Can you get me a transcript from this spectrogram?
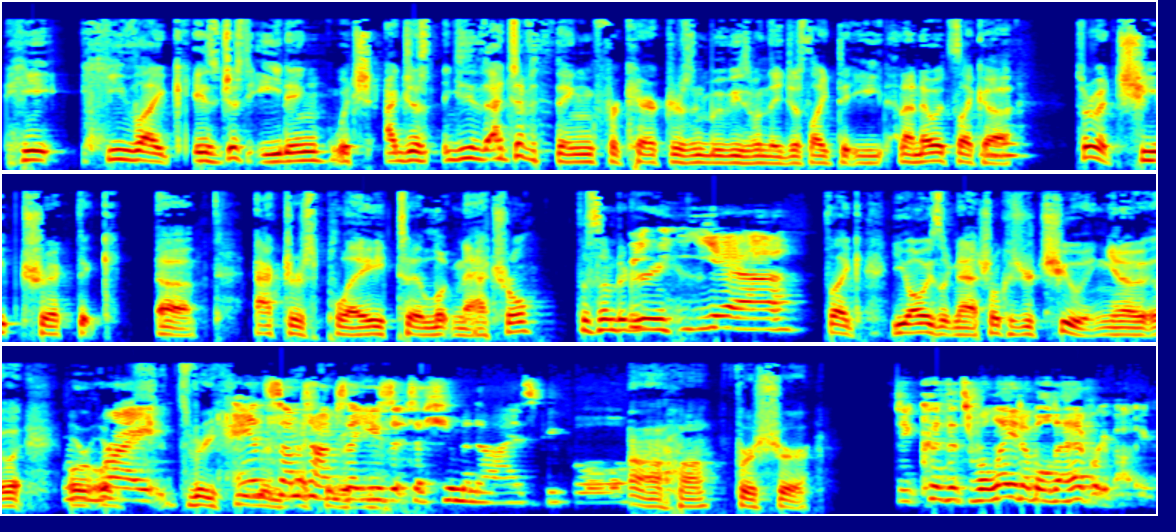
He he like is just eating, which I just I just have a thing for characters in movies when they just like to eat, and I know it's like a sort of a cheap trick that uh, actors play to look natural to some degree. Yeah. It's like you always look natural because you're chewing, you know, or, or Right. It's very human. And sometimes they use it to humanize people Uh huh. For sure. because it's relatable to everybody.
